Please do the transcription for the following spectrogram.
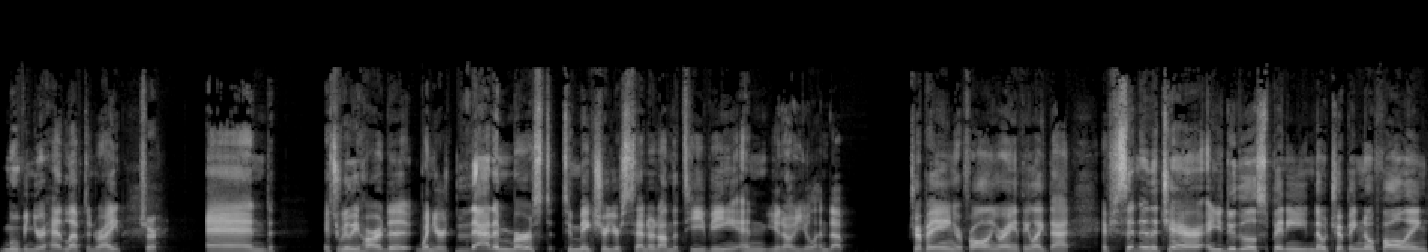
moving your head left and right Sure. and it's really hard to when you're that immersed to make sure you're centered on the TV and you know you'll end up tripping or falling or anything like that. If you're sitting in the chair and you do the little spinny, no tripping, no falling,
